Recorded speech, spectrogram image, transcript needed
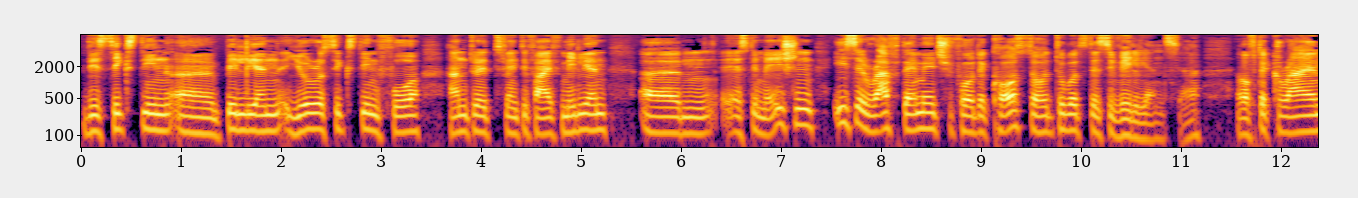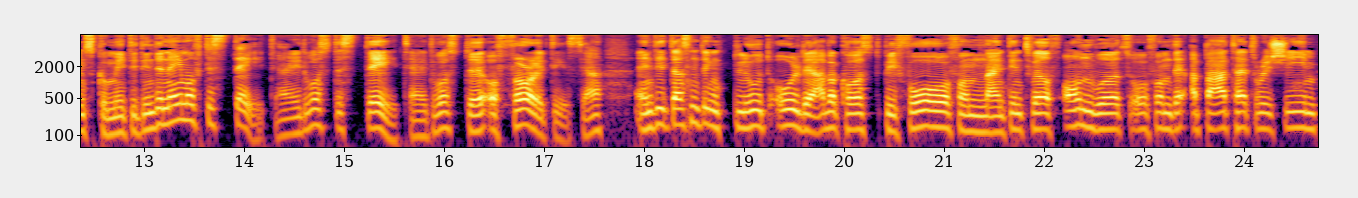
This 16 uh, billion euro, 16 425 million um, estimation is a rough damage for the cost so towards the civilians. Yeah? of the crimes committed in the name of the state. Uh, it was the state. Uh, it was the authorities. Yeah? And it doesn't include all the other costs before from 1912 onwards or from the apartheid regime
